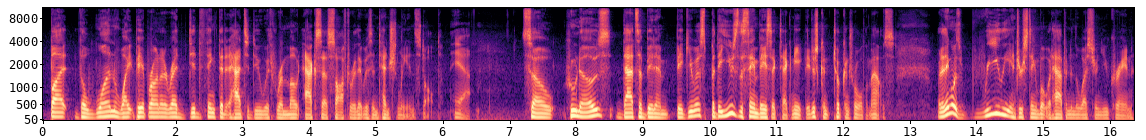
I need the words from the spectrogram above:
but the one white paper on it I read did think that it had to do with remote access software that was intentionally installed. Yeah. So who knows? That's a bit ambiguous, but they used the same basic technique. They just took control of the mouse. What I think was really interesting about what happened in the Western Ukraine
